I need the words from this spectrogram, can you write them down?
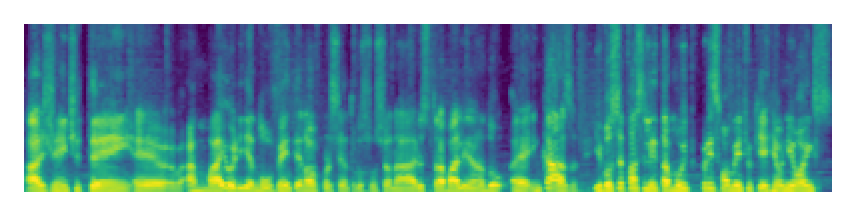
A gente tem é, a maioria, 99% dos funcionários trabalhando é, em casa. E você facilita muito, principalmente o quê? Reuniões.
